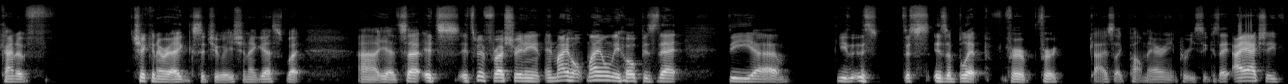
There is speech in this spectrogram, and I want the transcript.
kind of chicken or egg situation, I guess. But uh, yeah, it's uh, it's it's been frustrating, and my hope, my only hope is that the uh, this this is a blip for for guys like Palmieri and Parise because I, I, actually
